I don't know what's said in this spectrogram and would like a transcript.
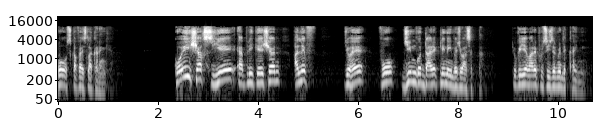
وہ اس کا فیصلہ کریں گے کوئی شخص یہ اپلیکیشن الف جو ہے وہ جیم کو ڈائریکٹلی نہیں بھجوا سکتا کیونکہ یہ ہمارے پروسیجر میں لکھا ہی نہیں ہے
